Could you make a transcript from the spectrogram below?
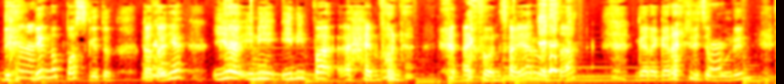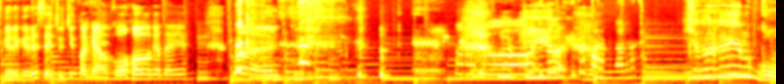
dia, Hah. dia ngepost gitu. Katanya iya ini ini pak handphone iPhone saya rusak. Gara-gara diceburin gara-gara saya cuci pakai alkohol katanya. Wah anjing. Aduh itu, gila. itu parah banget. Ya makanya lu gue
